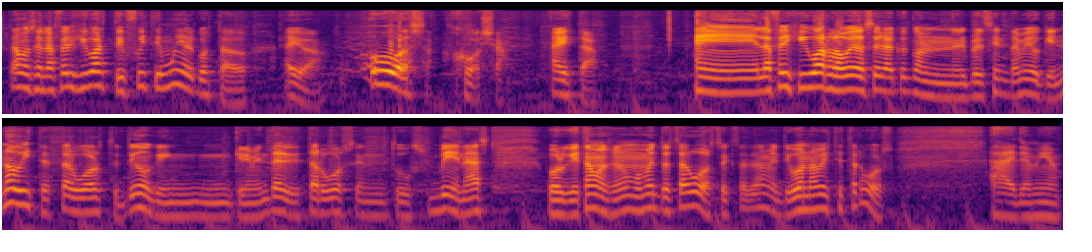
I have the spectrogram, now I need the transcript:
Estamos en la Felgi Wars, te fuiste muy al costado. Ahí va. esa joya. Ahí está. Eh, la Felgi Wars la voy a hacer acá con el presente amigo que no viste Star Wars. Te tengo que incrementar el Star Wars en tus venas. Porque estamos en un momento de Star Wars, exactamente. Y vos no viste Star Wars. Ay, Dios mío.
